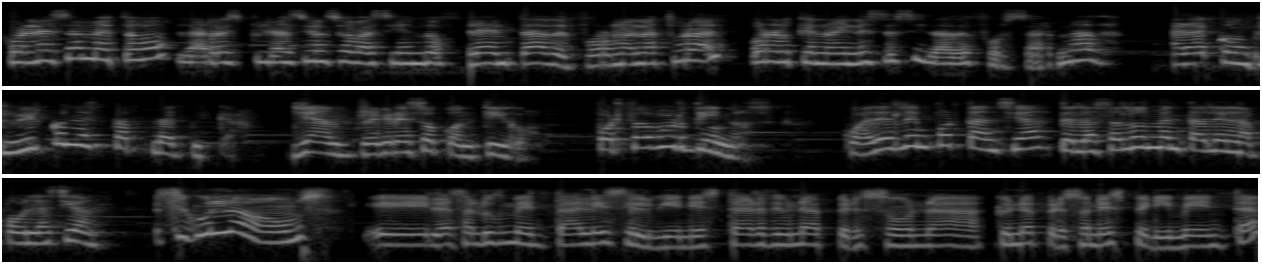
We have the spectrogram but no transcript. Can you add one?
Con ese método, la respiración se va haciendo lenta de forma natural, por lo que no hay necesidad de forzar nada. Para concluir con esta plática, Jan, regreso contigo. Por favor, dinos, ¿cuál es la importancia de la salud mental en la población? Según la OMS, eh, la salud mental es el bienestar de una persona que una persona experimenta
